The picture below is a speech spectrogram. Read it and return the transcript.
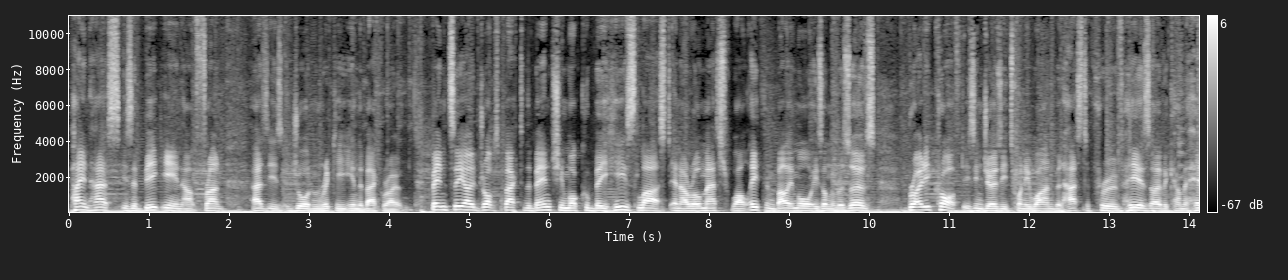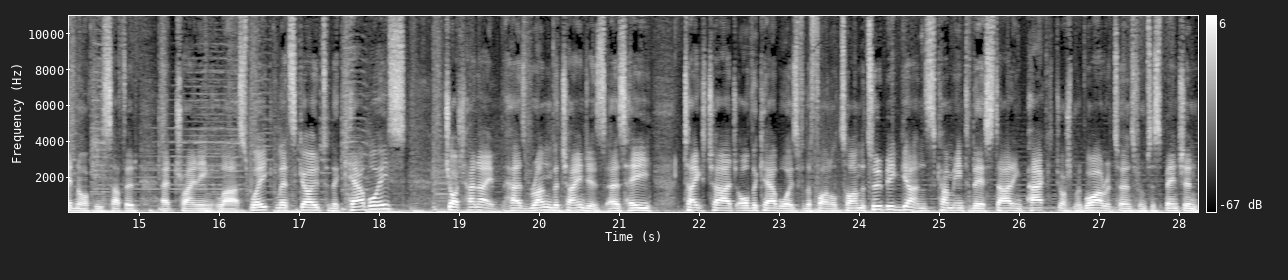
Payne Haas is a big in up front as is Jordan Riki in the back row. Ben Teo drops back to the bench in what could be his last NRL match, while Ethan Bullemor is on the reserves. Brodie Croft is in jersey 21 but has to prove he has overcome a head knock he suffered at training last week. Let's go to the Cowboys. Josh Hannay has rung the changes as he takes charge of the Cowboys for the final time. The two big guns come into their starting pack. Josh McGuire returns from suspension,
